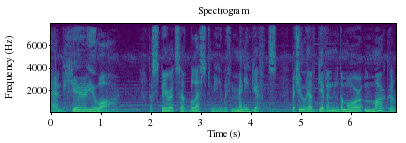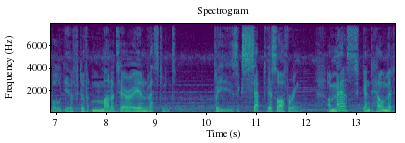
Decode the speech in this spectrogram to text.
And here you are. The spirits have blessed me with many gifts, but you have given the more marketable gift of monetary investment. Please accept this offering a mask and helmet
